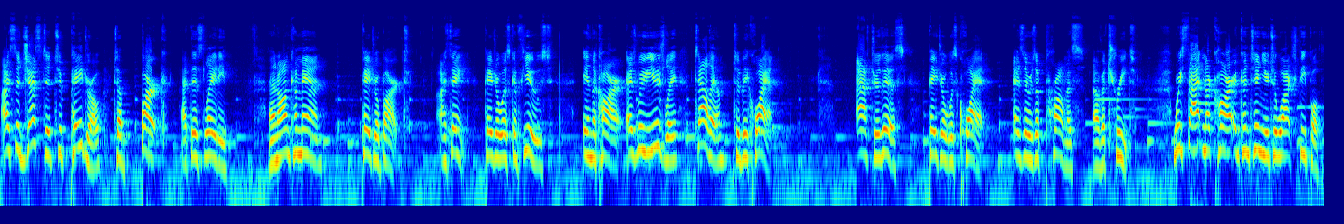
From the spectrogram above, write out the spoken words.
I suggested to Pedro to bark at this lady, and on command, Pedro barked. I think Pedro was confused in the car, as we usually tell him to be quiet. After this, Pedro was quiet, as there was a promise of a treat. We sat in our car and continued to watch people.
